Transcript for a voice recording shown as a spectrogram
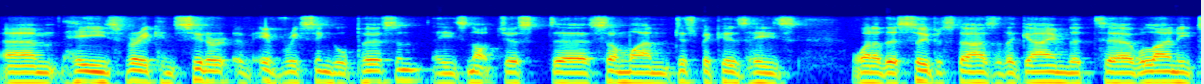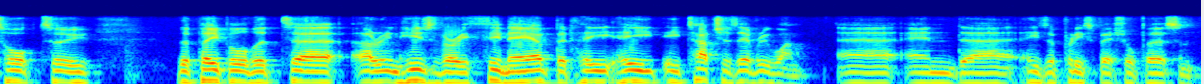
um, he's very considerate of every single person. He's not just uh, someone just because he's one of the superstars of the game that uh, will only talk to the people that uh, are in his very thin air, but he he he touches everyone, uh, and uh, he's a pretty special person.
